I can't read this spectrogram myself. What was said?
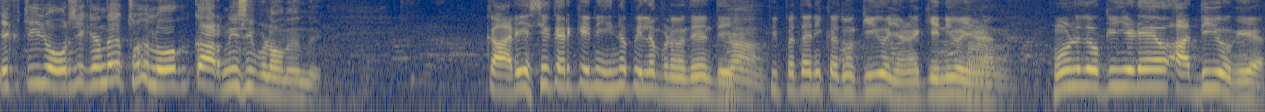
ਇੱਕ ਚੀਜ਼ ਹੋਰ ਸੀ ਕਹਿੰਦੇ ਇੱਥੋਂ ਦੇ ਲੋਕ ਘਰ ਨਹੀਂ ਸੀ ਬਣਾਉਂਦੇ ਹੁੰਦੇ। ਘਰ ਇਸੇ ਕਰਕੇ ਨਹੀਂ ਨਾ ਪਹਿਲਾਂ ਬਣਾਉਂਦੇ ਹੁੰਦੇ। ਵੀ ਪਤਾ ਨਹੀਂ ਕਦੋਂ ਕੀ ਹੋ ਜਾਣਾ ਕੀ ਨਹੀਂ ਹੋ ਜਾਣਾ। ਹੁਣ ਲੋਕੀ ਜਿਹੜੇ ਆ ਉਹ ਆਦੀ ਹੋ ਗਏ ਆ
